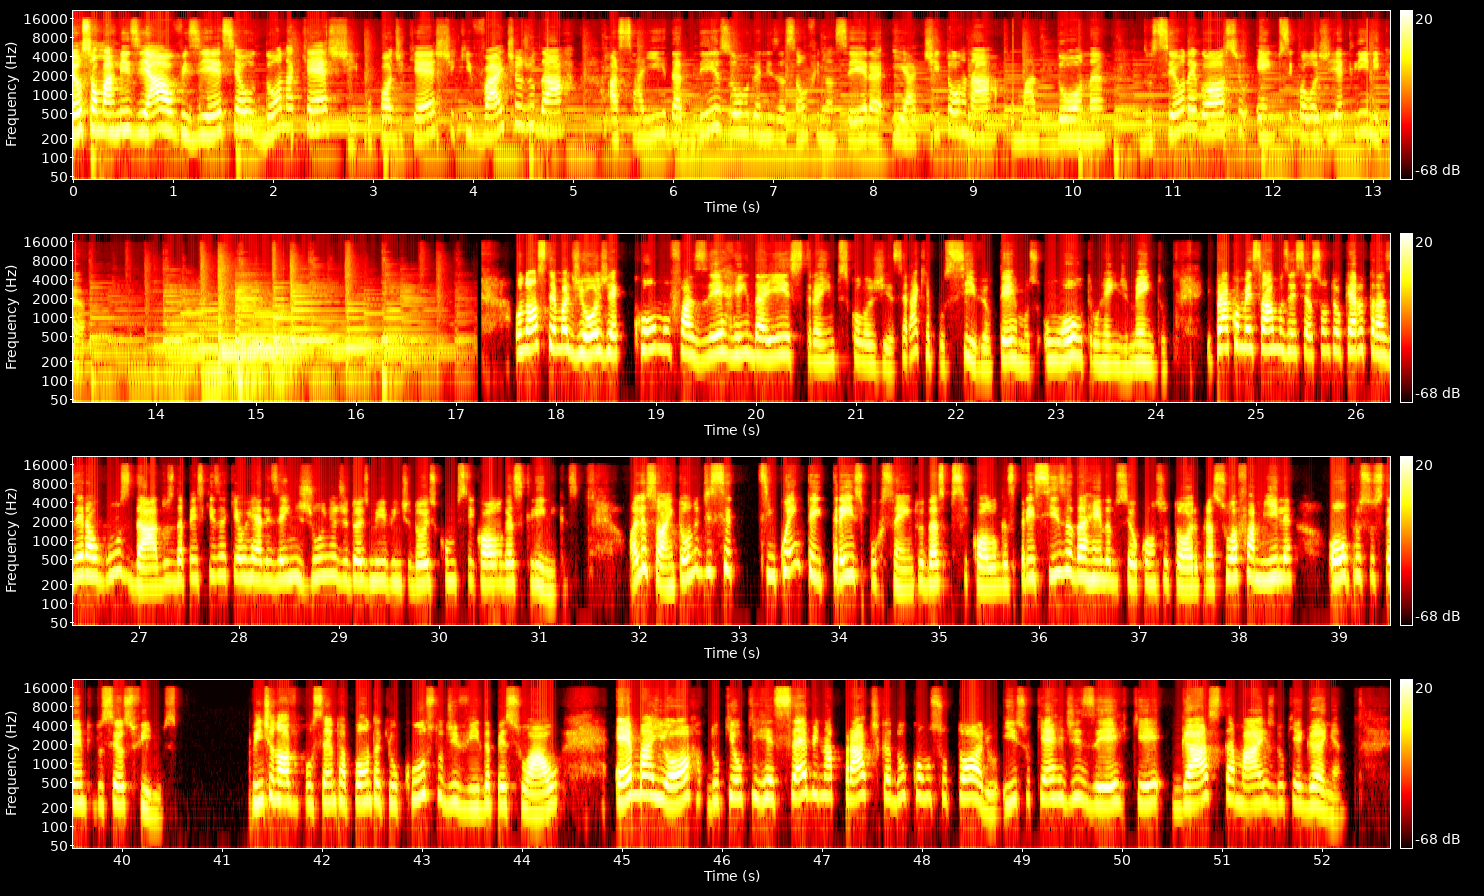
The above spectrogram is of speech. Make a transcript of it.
Eu sou Marlise Alves e esse é o Dona Cast, o podcast que vai te ajudar a sair da desorganização financeira e a te tornar uma dona do seu negócio em psicologia clínica. O nosso tema de hoje é como fazer renda extra em psicologia. Será que é possível termos um outro rendimento? E para começarmos esse assunto, eu quero trazer alguns dados da pesquisa que eu realizei em junho de 2022 com psicólogas clínicas. Olha só, em torno de 53% das psicólogas precisa da renda do seu consultório para sua família ou para o sustento dos seus filhos. 29% aponta que o custo de vida pessoal é maior do que o que recebe na prática do consultório. Isso quer dizer que gasta mais do que ganha.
